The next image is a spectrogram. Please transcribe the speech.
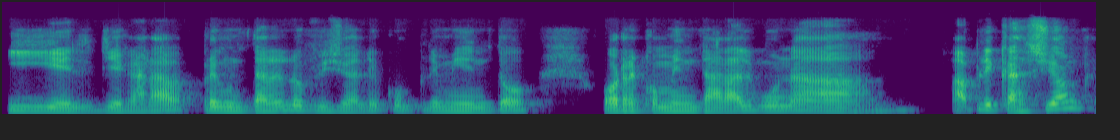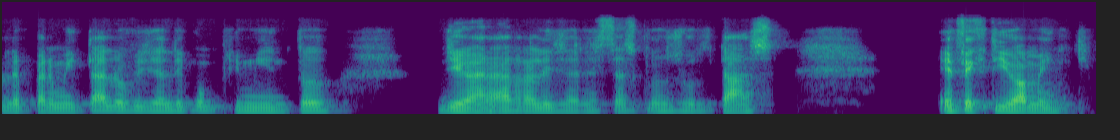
y el llegar a preguntar al oficial de cumplimiento o recomendar alguna aplicación que le permita al oficial de cumplimiento llegar a realizar estas consultas efectivamente.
